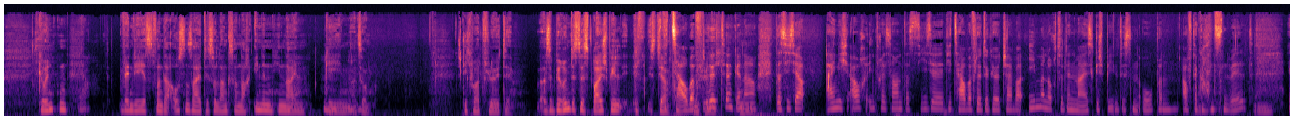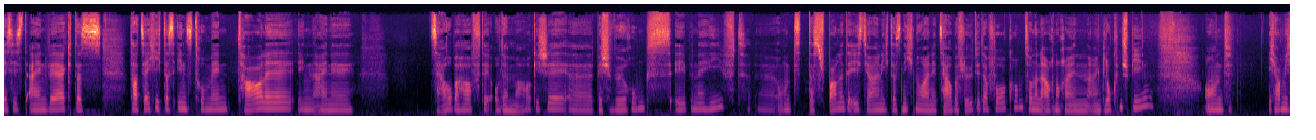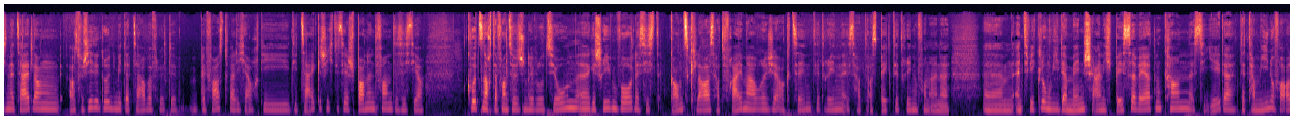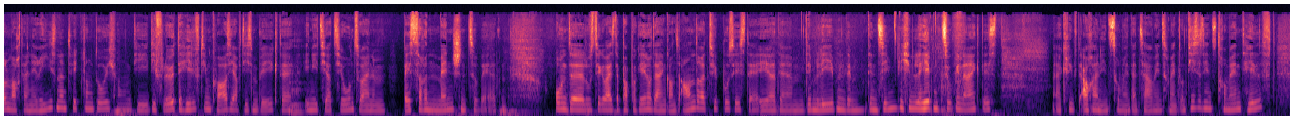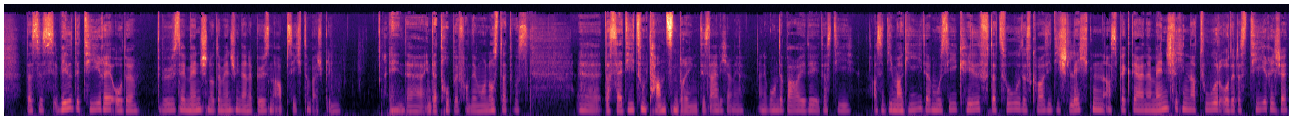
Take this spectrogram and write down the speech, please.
Gründen. Ja. Wenn wir jetzt von der Außenseite so langsam nach innen hineingehen, ja. mhm. also Stichwort Flöte. Also berühmtestes Beispiel ist, ja. Die Zauberflöte, genau. Mhm. Das ist ja eigentlich auch interessant, dass diese, die Zauberflöte gehört scheinbar immer noch zu den meistgespieltesten Opern auf der ganzen Welt. Mhm. Es ist ein Werk, das tatsächlich das Instrumentale in eine zauberhafte oder magische äh, Beschwörungsebene hieft. Äh, und das Spannende ist ja eigentlich, dass nicht nur eine Zauberflöte davor kommt, sondern auch noch ein, ein Glockenspiel. Und ich habe mich eine Zeit lang aus verschiedenen Gründen mit der Zauberflöte befasst, weil ich auch die, die Zeitgeschichte sehr spannend fand. Das ist ja kurz nach der Französischen Revolution äh, geschrieben worden. Es ist ganz klar, es hat freimaurerische Akzente drin, es hat Aspekte drin von einer ähm, Entwicklung, wie der Mensch eigentlich besser werden kann. Es, jeder, der Tamino vor allem macht eine Riesenentwicklung durch und die, die Flöte hilft ihm quasi auf diesem Weg der mhm. Initiation zu einem besseren Menschen zu werden. Und äh, lustigerweise der Papageno, der ein ganz anderer Typus ist, der eher dem, dem Leben, dem, dem sinnlichen Leben zugeneigt ist, er kriegt auch ein Instrument, ein Zauberinstrument. Und dieses Instrument hilft, dass es wilde Tiere oder böse Menschen oder Menschen mit einer bösen Absicht, zum Beispiel in der, in der Truppe von dem Monostatus, äh, dass er die zum Tanzen bringt. Das ist eigentlich eine, eine wunderbare Idee, dass die also die Magie der Musik hilft dazu, dass quasi die schlechten Aspekte einer menschlichen Natur oder das tierische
